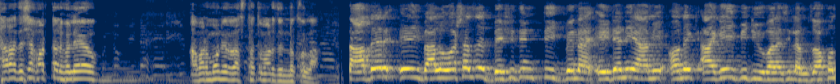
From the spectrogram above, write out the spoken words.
সারা দেশে হরতাল হলেও আমার মনের রাস্তা তোমার জন্য খোলা। তাদের এই ভালোবাসা যে বেশি দিন টিকবে না এইটা নিয়ে আমি অনেক আগেই ভিডিও বানাইছিলাম যখন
